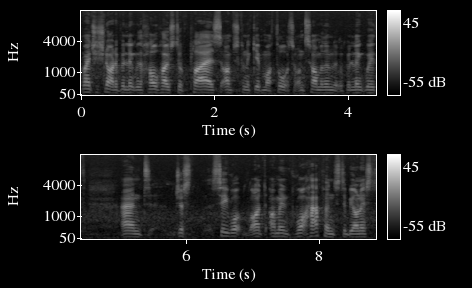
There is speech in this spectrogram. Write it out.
Manchester United have been linked with a whole host of players. I'm just going to give my thoughts on some of them that we've been linked with, and just see what I mean what happens. To be honest.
